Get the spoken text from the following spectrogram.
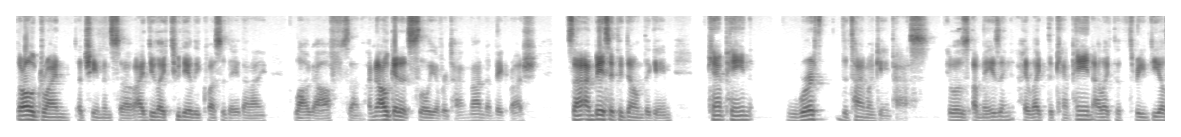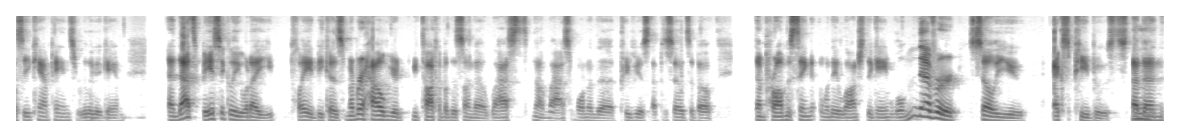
They're all grind achievements, so I do like two daily quests a day. Then I log off. So I mean, I'll get it slowly over time, not in a big rush. So I'm basically done with the game. Campaign worth the time on Game Pass. It was amazing. I liked the campaign. I liked the three DLC campaigns. Really good mm-hmm. game. And that's basically what I played because remember how we, we talked about this on the last, not last, one of the previous episodes about them promising when they launched the game, we'll never sell you XP boosts. And Mm. then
